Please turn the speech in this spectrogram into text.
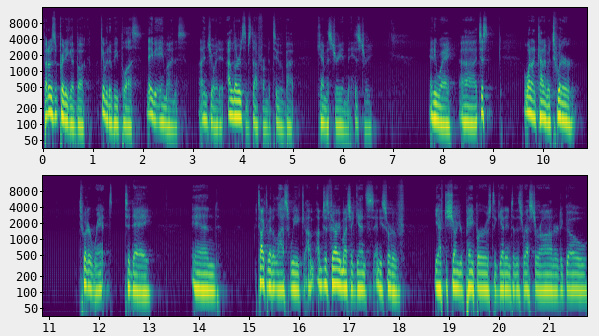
But it was a pretty good book. I'll give it a B plus, maybe A minus. I enjoyed it. I learned some stuff from it too about chemistry and history. Anyway, uh, just I went on kind of a Twitter Twitter rant today, and we talked about it last week. I'm I'm just very much against any sort of you have to show your papers to get into this restaurant or to go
